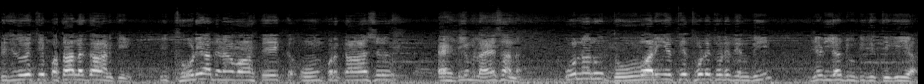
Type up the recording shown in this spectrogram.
ਤੇ ਜਦੋਂ ਇੱਥੇ ਪਤਾ ਲੱਗਾ ਆਣ ਕੇ ਕਿ ਥੋੜਿਆਂ ਦਿਨਾਂ ਵਾਸਤੇ ਇੱਕ ਓਮ ਪ੍ਰਕਾਸ਼ ਐਸਡੀਐਮ ਲਾਏ ਸਨ, ਉਹਨਾਂ ਨੂੰ ਦੋ ਵਾਰੀ ਇੱਥੇ ਥੋੜੇ ਥੋੜੇ ਦਿਨ ਦੀ ਜਿਹੜੀ ਆ ਡਿਊਟੀ ਦਿੱਤੀ ਗਈ ਆ।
